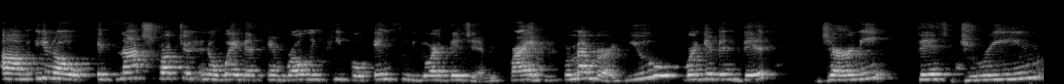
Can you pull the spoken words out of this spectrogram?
Um, you know, it's not structured in a way that's enrolling people into your vision, right? Mm-hmm. Remember, you were given this journey, this dream,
